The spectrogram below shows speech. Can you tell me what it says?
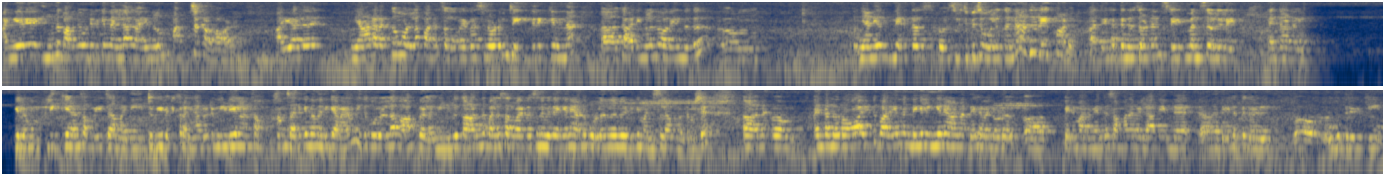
അങ്ങനെ ഇന്ന് പറഞ്ഞുകൊണ്ടിരിക്കുന്ന എല്ലാ കാര്യങ്ങളും പച്ചക്കള്ളമാണ്. അയാൾ ഞാനടക്കമുള്ള പല സർവൈവേഴ്സിനോടും ചെയ്തിരിക്കുന്ന കാര്യങ്ങൾ എന്ന് പറയുന്നത് ഞാൻ നേരത്തെ സൂചിപ്പിച്ച പോലെ തന്നെ അത് റേപ്പാണ് അദ്ദേഹത്തിന്റെ സർട്ടൻ സ്റ്റേറ്റ്മെന്റ്സുകളിലേക്ക് എന്താണ് ിലും ക്ലിക്ക് ചെയ്യാൻ സമ്മതിച്ചാൽ മതി. ടു ബി വെരി ഫ്രണ്ട് ഞാനൊരു മീഡിയയിലാണ് സംസാരിക്കുന്നത് എനിക്കറിയാം. ഇതുപോലുള്ള വാക്കുകൾ ഐ മീൻ ഇത് കാണുന്ന പല സർവൈവേഴ്സിനും ഇവർ എങ്ങനെയാണ് കൊള്ളുന്നത് എനിക്ക് മനസ്സിലാവുന്നുണ്ട്. പക്ഷേ എന്താണ് റോ ആയിട്ട് പറയുന്നുണ്ടെങ്കിൽ ഇങ്ങനെയാണ് അദ്ദേഹം എന്നോട് പെരുമാറുന്നത്. എന്റെ സമ്മതമില്ലാതെ എന്റെ ദേഹത്ത് കയറി ഉപദ്രവിക്കുകയും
